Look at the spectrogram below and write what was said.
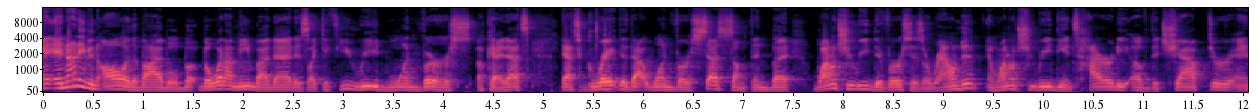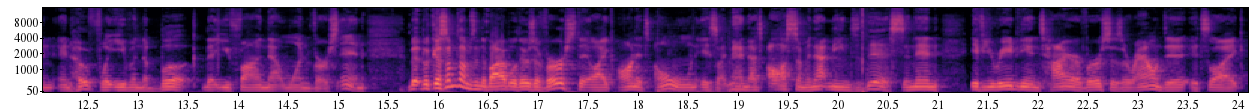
And, and, not even all of the Bible, but but what I mean by that is like if you read one verse, okay, that's that's great that that one verse says something, but why don't you read the verses around it, and why don't you read the entirety of the chapter and and hopefully even the book that you find that one verse in? But because sometimes in the Bible there's a verse that like on its own is like, man, that's awesome, and that means this, and then if you read the entire verses around it, it's like,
